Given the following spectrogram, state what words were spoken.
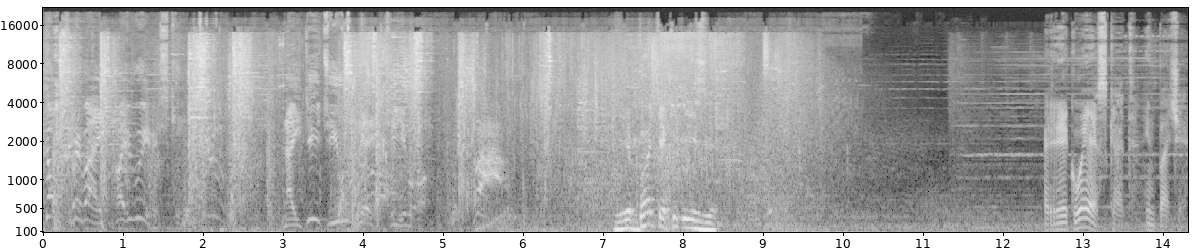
Кто скрывает свои вывески? Найдите и убейте его. Єбать, як ізі. Рекуэскат, инпаче.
